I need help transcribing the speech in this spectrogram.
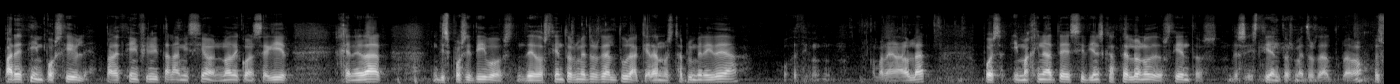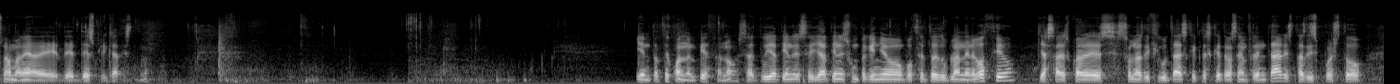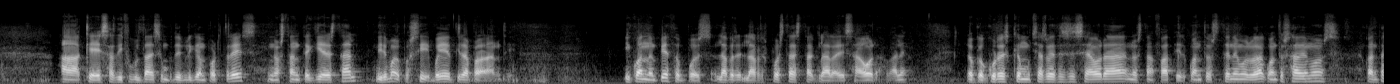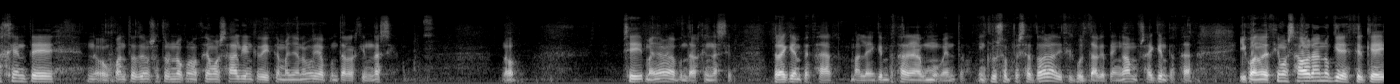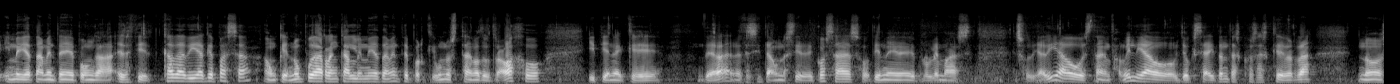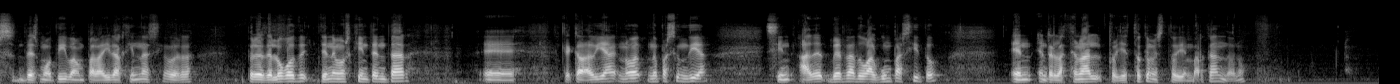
parece imposible, parece infinita la misión ¿no? de conseguir generar dispositivos de 200 metros de altura, que era nuestra primera idea, o decir, una manera de hablar, pues imagínate si tienes que hacerlo no de 200, de 600 metros de altura. ¿no? Es una manera de, explicar esto. Y entonces cuando empiezo, ¿no? O sea, tú ya tienes, ya tienes un pequeño boceto de tu plan de negocio, ya sabes cuáles son las dificultades que crees que te vas a enfrentar, estás dispuesto a que esas dificultades se multipliquen por tres, y no obstante quieres tal, y dices, bueno, pues sí, voy a tirar para adelante. ¿Y cuando empiezo? Pues la, la respuesta está clara, es ahora, ¿vale? Lo que ocurre es que muchas veces ese ahora no es tan fácil. ¿Cuántos tenemos, verdad? ¿Cuántos sabemos? ¿Cuánta gente, no, cuántos de nosotros no conocemos a alguien que dice mañana me voy a apuntar al gimnasio? ¿No? Sí, mañana me voy a apuntar al gimnasio. Pero hay que empezar, ¿vale? Hay que empezar en algún momento. Incluso pese a toda la dificultad que tengamos, hay que empezar. Y cuando decimos ahora no quiere decir que inmediatamente me ponga... Es decir, cada día que pasa, aunque no pueda arrancarlo inmediatamente porque uno está en otro trabajo y tiene que necesita una serie de cosas o tiene problemas en su día a día o está en familia o yo que sé, hay tantas cosas que de verdad nos desmotivan para ir al gimnasio, ¿verdad? Pero desde luego tenemos que intentar eh, que cada día no, pase un día sin haber dado algún pasito en, relación al proyecto que me estoy embarcando, ¿no?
